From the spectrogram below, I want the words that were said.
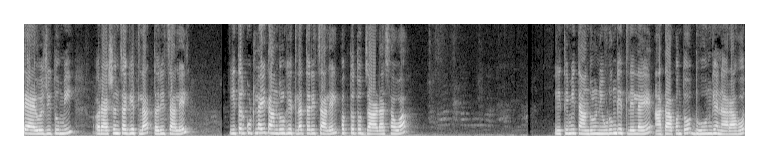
त्याऐवजी तुम्ही राशनचा घेतला तरी चालेल. इतर कुठलाही तांदूळ घेतला तरी चालेल फक्त तो जाड असावा. इथे मी तांदूळ निवडून घेतलेला आहे. आता आपण तो धुवून घेणार आहोत.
